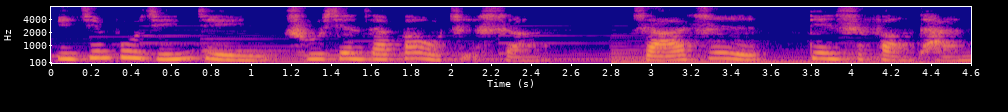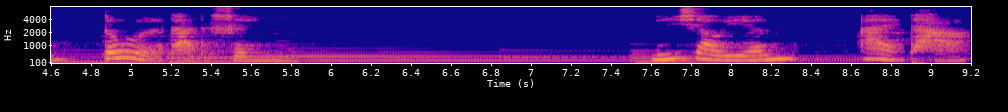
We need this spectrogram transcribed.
已经不仅仅出现在报纸上。杂志、电视访谈都有了他的身影。林小妍爱他，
